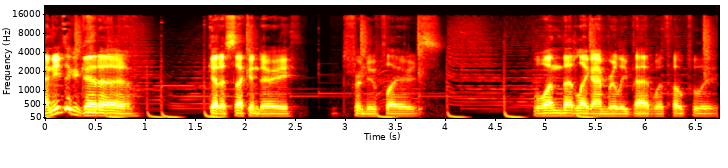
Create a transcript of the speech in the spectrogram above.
I need to get a get a secondary for new players. One that like I'm really bad with, hopefully.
